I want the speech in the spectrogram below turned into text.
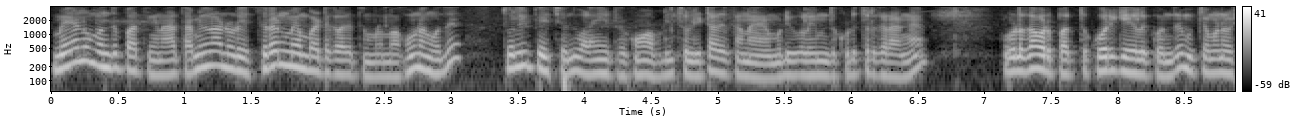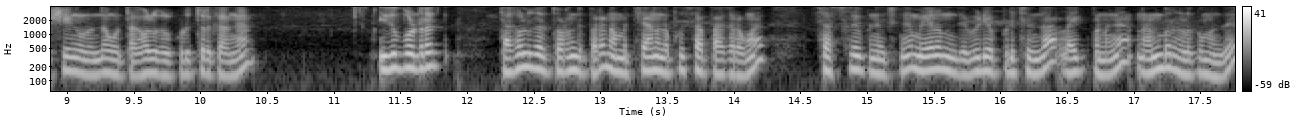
மேலும் வந்து பார்த்திங்கன்னா தமிழ்நாடுடைய திறன் மேம்பாட்டு கழகத்தின் மூலமாகவும் நாங்கள் வந்து தொழிற்பயிற்சி வந்து வழங்கிட்டு இருக்கோம் அப்படின்னு சொல்லிட்டு அதுக்கான முடிவுகளையும் வந்து கொடுத்துருக்குறாங்க. இவ்வளோ தான் ஒரு பத்து கோரிக்கைகளுக்கு வந்து முக்கியமான விஷயங்கள் வந்து அவங்க தகவல்கள் கொடுத்துருக்காங்க. இது போன்ற தகவல்கள் தொடர்ந்து பெற நம்ம சேனலை புதுசாக பார்க்குறவங்க சப்ஸ்கிரைப் பண்ணி வச்சுங்க மேலும் இந்த வீடியோ பிடிச்சிருந்தா லைக் பண்ணுங்கள் நண்பர்களுக்கும் வந்து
